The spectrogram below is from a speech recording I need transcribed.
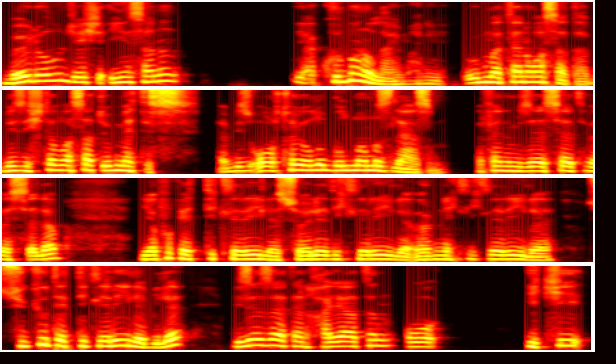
Böyle olunca işte insanın ya kurban olayım hani ümmeten vasata. Biz işte vasat ümmetiz. Ya biz orta yolu bulmamız lazım. Efendimiz Aleyhisselatü Vesselam yapıp ettikleriyle, söyledikleriyle, örneklikleriyle, sükut ettikleriyle bile bize zaten hayatın o iki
